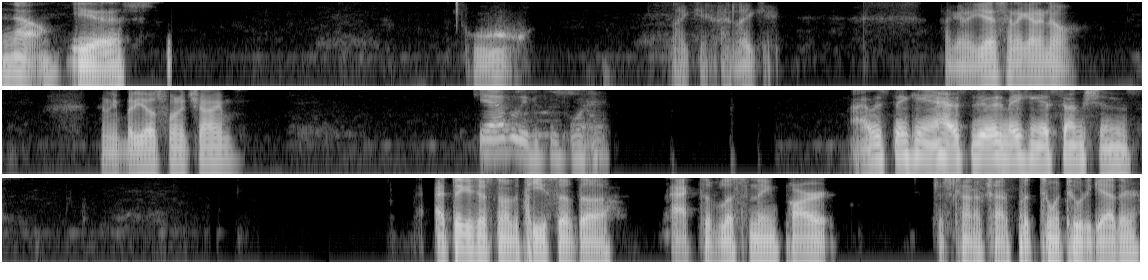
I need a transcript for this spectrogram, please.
No. Yes. Ooh, like it. I like it. I got a yes and I got a no. Anybody else want to chime? Yeah, I believe it's important. I was thinking it has to do with making assumptions. I think it's just another piece of the active listening part. Just kind of try to put two and two together.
